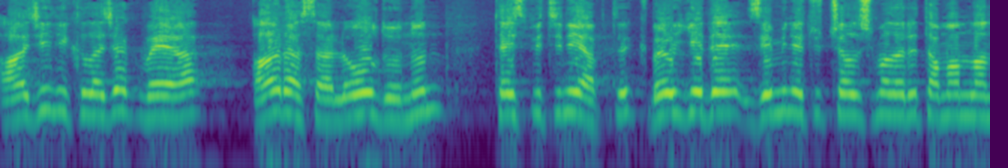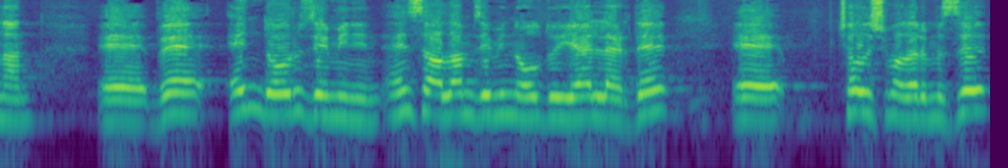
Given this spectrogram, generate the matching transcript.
acil yıkılacak veya ağır hasarlı olduğunun tespitini yaptık. Bölgede zemin etüt çalışmaları tamamlanan e, ve en doğru zeminin, en sağlam zeminin olduğu yerlerde e, çalışmalarımızı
